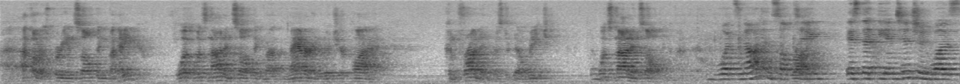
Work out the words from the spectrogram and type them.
I, I thought it was pretty insulting behavior. What, what's not insulting about the manner in which your client confronted Mr. Delmichi? What's not insulting about that? What's not insulting is that the intention was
